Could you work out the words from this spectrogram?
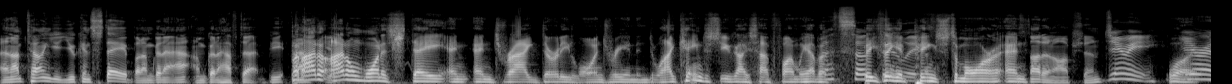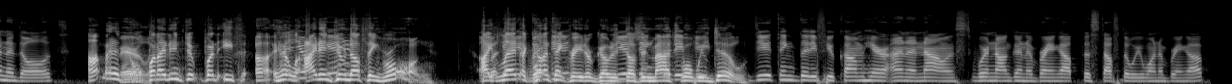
And I'm telling you, you can stay, but I'm gonna I'm gonna have to be. But I don't you. I don't want to stay and, and drag dirty laundry and, and do I came to see you guys have fun. We have a so big thing at Pink's tomorrow and It's not an option. Jimmy, What? you're an adult. I'm an adult, but I didn't do but Ethan uh, Hill, I didn't do nothing wrong. I but- let a content you- creator go that you doesn't think that match if what we do. Do you think that if you come here unannounced, we're not gonna bring up the stuff that we want to bring up?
